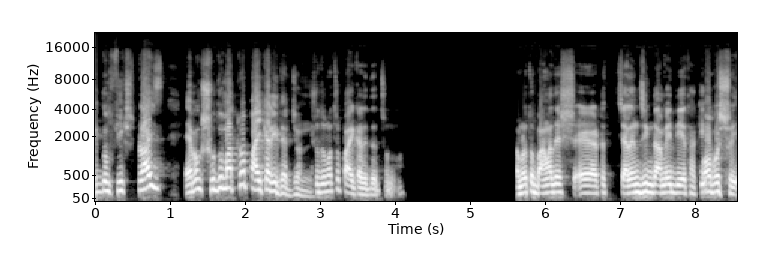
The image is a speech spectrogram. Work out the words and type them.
একদম ফিক্সড প্রাইস এবং শুধুমাত্র পাইকারিদের জন্য। শুধুমাত্র পাইকারিদের জন্য। আমরা তো বাংলাদেশ একটা চ্যালেঞ্জিং দামে দিয়ে থাকি। অবশ্যই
